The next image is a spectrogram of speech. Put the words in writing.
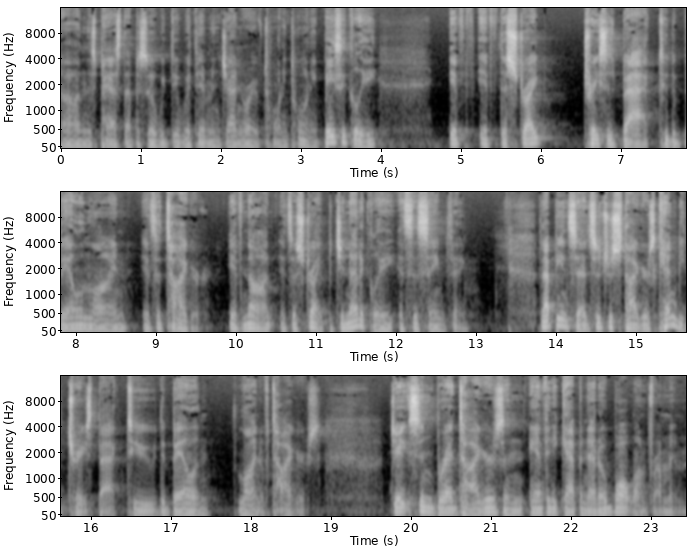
uh, in this past episode we did with him in January of 2020. Basically, if if the stripe traces back to the Balin line, it's a tiger. If not, it's a stripe. But genetically, it's the same thing. That being said, citrus tigers can be traced back to the Balin line of tigers. Jason bred tigers, and Anthony Caponetto bought one from him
